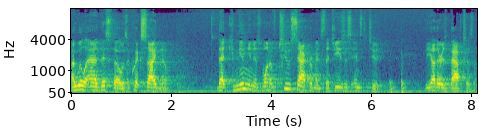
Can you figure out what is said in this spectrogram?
I will add this, though, as a quick side note that communion is one of two sacraments that Jesus instituted. The other is baptism.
